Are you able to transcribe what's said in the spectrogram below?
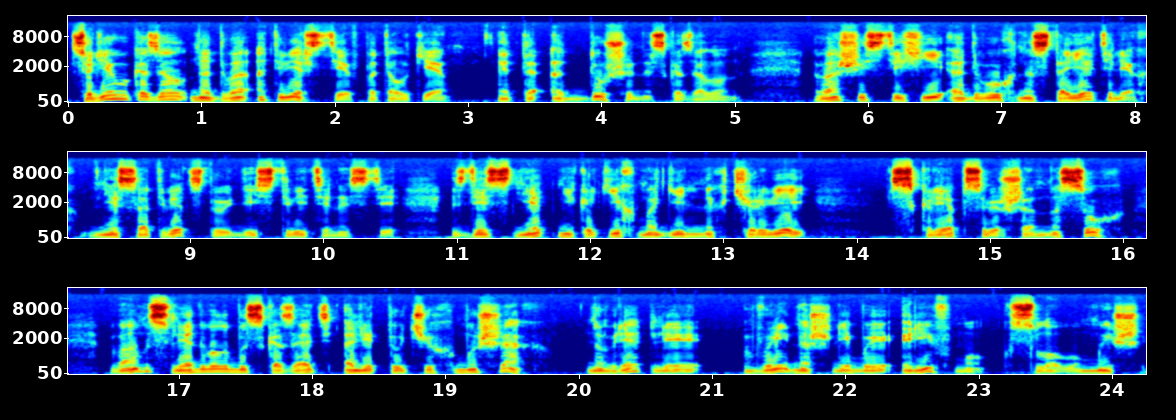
Судья указал на два отверстия в потолке. «Это отдушины», — сказал он. Ваши стихи о двух настоятелях не соответствуют действительности. Здесь нет никаких могильных червей. Склеп совершенно сух. Вам следовало бы сказать о летучих мышах, но вряд ли вы нашли бы рифму к слову «мыши».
